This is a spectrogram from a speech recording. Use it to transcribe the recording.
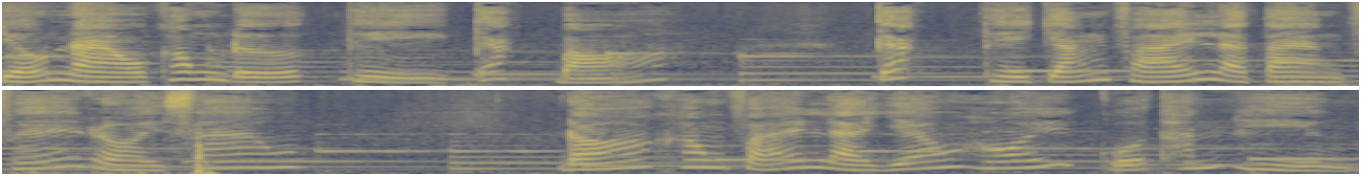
chỗ nào không được thì cắt bỏ thì chẳng phải là tàn phế rồi sao? Đó không phải là giáo hối của thánh hiền.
